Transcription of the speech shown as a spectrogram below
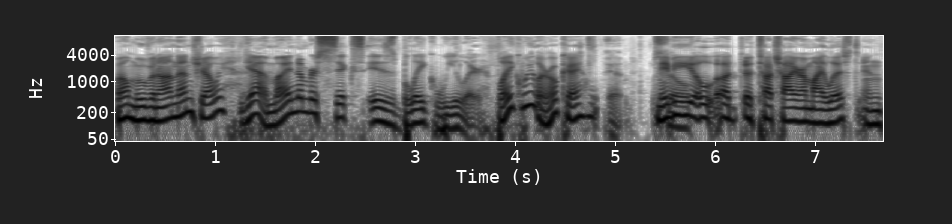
Well, moving on then, shall we? Yeah, my number six is Blake Wheeler. Blake Wheeler. Okay, Yeah, maybe So- a, a, touch higher on my list, and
